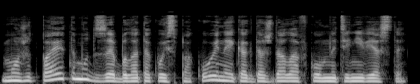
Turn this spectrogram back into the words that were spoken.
Может, поэтому Дзе была такой спокойной, когда ждала в комнате невесты.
